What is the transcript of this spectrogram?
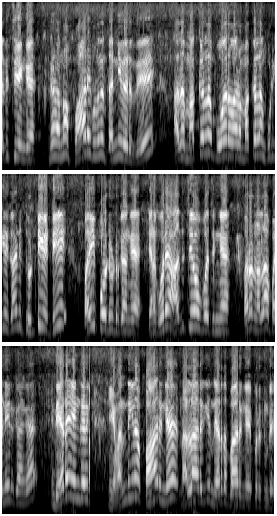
அதிசயங்க. என்னன்னா பாறைக்குள்ள இருந்து தண்ணி வருது. அத மக்கள்லாம் போற வர மக்கள்லாம் குடிக்கிறதுக்காண்டி தொட்டி கட்டி பைப் போட்டுட்டு இருக்காங்க எனக்கு ஒரே அதிசயமா போச்சுங்க. பரவாயில்ல நல்லா பண்ணிருக்காங்க இந்த இடம் எங்க இருக்கு? நீங்க வந்தீங்கன்னா பாருங்க. நல்லா இருக்கு. இந்த இடத்த பாருங்க. இப்ப இருக்குண்டு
